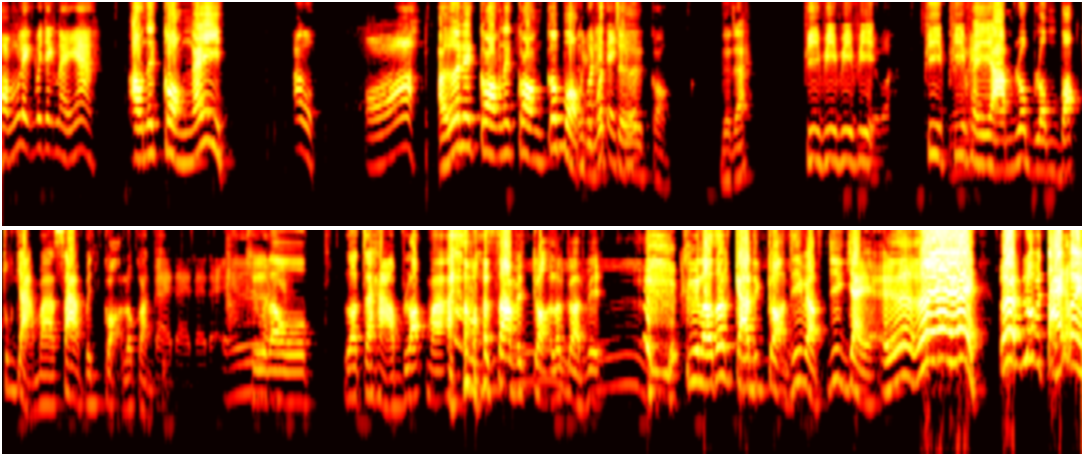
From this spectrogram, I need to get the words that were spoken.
ของเหล็กมาจากไหนอะ เอาในกล่องไง เอ้า อ๋อ เออในกล่องในกล่องก็บอกอยู่ไม่ว่าได้แต่เจชุอดกล่อง เดี๋ยวนะ พี่พี่พี่พี่เดี๋ยววะพี่พี่ไม่พยายามรวบรวมบล็อกทุกอย่างมาสร้างเป็นเกาะเราก่อนได้พี่ได้ได้ได้คือเราเราจะหาบล็อกมามาสร้างเป็นเกาะเราก่อนพี่มคือเราต้องการเกาะที่แบบยิ่งใหญ่ เออเฮ้ยเฮ้ยเฮ้ยเฮ้ยลูกไปตายด้วย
